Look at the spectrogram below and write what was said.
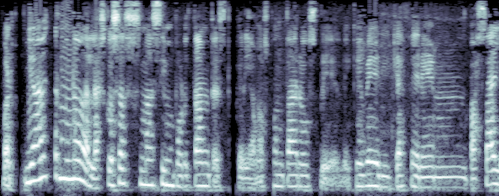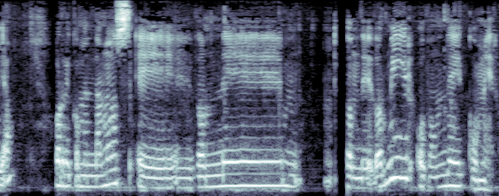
bueno, ya terminadas las cosas más importantes que queríamos contaros de, qué ver y qué hacer en Pasaya, os recomendamos eh, dónde, dónde dormir o dónde comer.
